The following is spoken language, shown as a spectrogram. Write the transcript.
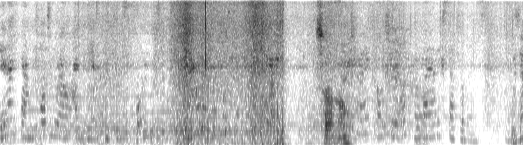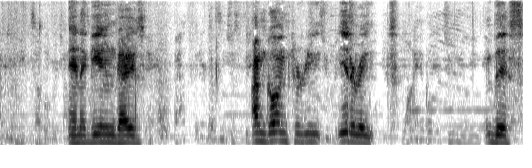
Then I found cultural ideas and support. So. Try Culturelle probiotic supplements. With our unique tub over time, And again, guys, I'm going to reiterate why have over 2 million people this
